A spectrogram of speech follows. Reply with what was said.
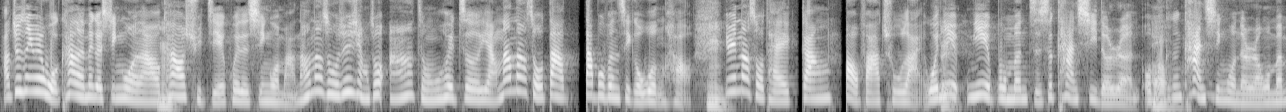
啊，就是因为我看了那个新闻啊，我看到许杰辉的新闻嘛，嗯、然后那时候我就想说啊，怎么会这样？那那时候大大部分是一个问号，嗯、因为那时候才刚爆发出来。我你也你也我们只是看戏的人，我们跟看新闻的人，哦、我们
